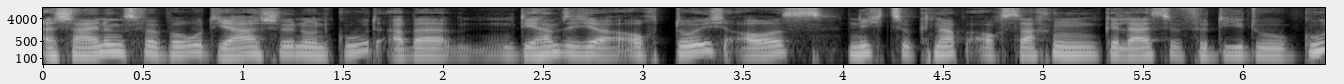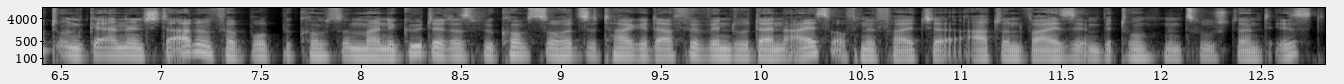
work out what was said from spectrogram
Erscheinungsverbot, ja, schön und gut, aber die haben sich ja auch durchaus nicht zu knapp auch Sachen geleistet, für die du gut und gerne ein Stadionverbot bekommst. Und meine Güte, das bekommst du heutzutage dafür, wenn du dein Eis auf eine falsche Art und Weise im betrunkenen Zustand isst.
